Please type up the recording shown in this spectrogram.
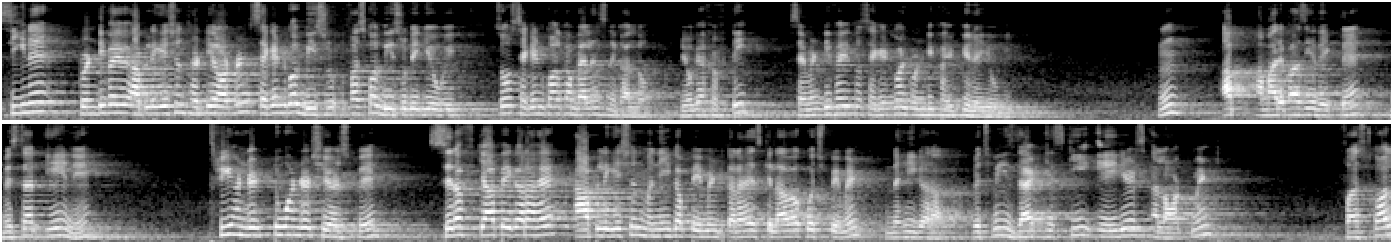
सी ने 25 application 30 allotment second call 20 first call 20 रुपए की हो गई। सो सेकंड कॉल का बैलेंस निकाल लो। ये हो गया 50 75 तो सेकंड कॉल 25 की रही होगी। हम्म? अब हमारे पास ये देखते हैं, मिस्टर ए ने 300 200 शेयर्स पे सिर्फ़ क्या पे करा है? एप्लीकेशन मनी का पेमेंट करा है। इसके अलावा कुछ पेमेंट नहीं करा। विच मीन्स दैट इसकी arrears allotment first call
